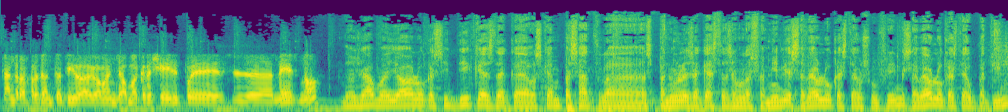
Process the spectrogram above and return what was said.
tan representativa com en Jaume Creixell, pues, eh, més, no? No, Jaume, jo el que sí et dic és de que els que hem passat les penúries aquestes amb les famílies, sabeu el que esteu sofrint, sabeu el que esteu patint.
